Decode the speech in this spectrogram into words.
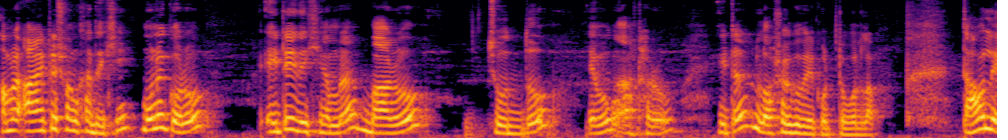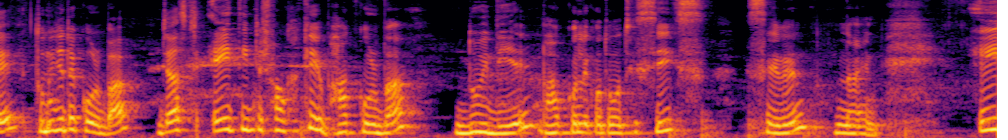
আমরা আরেকটা সংখ্যা দেখি। মনে করো এটাই দেখি আমরা বারো, চোদ্দ এবং আঠারো। এটার লসাগু বের করতে বললাম। তাহলে তুমি যেটা করবা জাস্ট এই তিনটে সংখ্যাকে ভাগ করবা, দুই দিয়ে। ভাগ করলে কত হচ্ছে? সিক্স সেভেন নাইন এই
